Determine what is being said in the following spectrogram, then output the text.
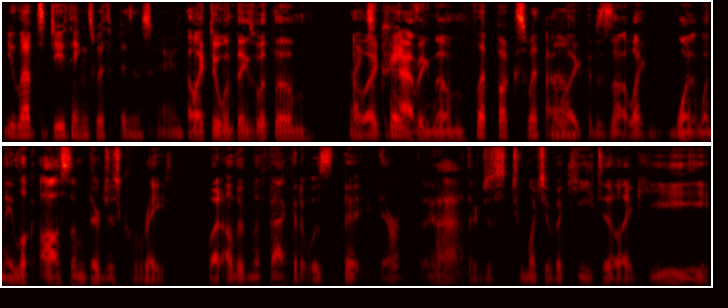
You love to do things with business cards. I like doing things with them. I like like having them. Flip books with I them. like the design. Like when when they look awesome, they're just great. But other than the fact that it was that they're ah, they're just too much of a key to like he.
